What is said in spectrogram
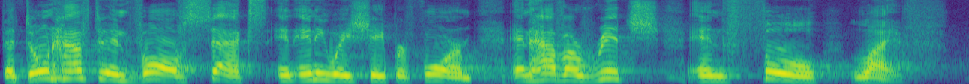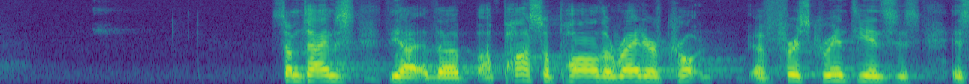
that don't have to involve sex in any way, shape, or form and have a rich and full life. Sometimes the, uh, the Apostle Paul, the writer of of 1 Corinthians is, is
